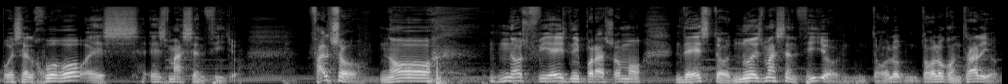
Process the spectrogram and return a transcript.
pues el juego es, es más sencillo. Falso no no os fiéis ni por asomo de esto. No es más sencillo todo todo lo contrario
